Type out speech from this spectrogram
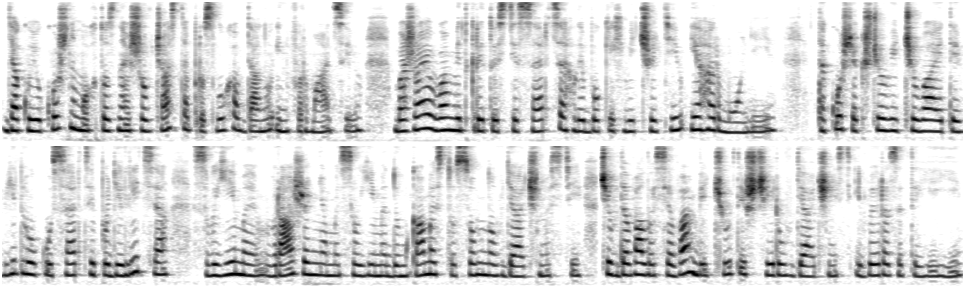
Дякую кожному, хто знайшов час та прослухав дану інформацію. Бажаю вам відкритості серця, глибоких відчуттів і гармонії. Також, якщо відчуваєте відгук у серці, поділіться своїми враженнями, своїми думками стосовно вдячності, чи вдавалося вам відчути щиру вдячність і виразити її.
